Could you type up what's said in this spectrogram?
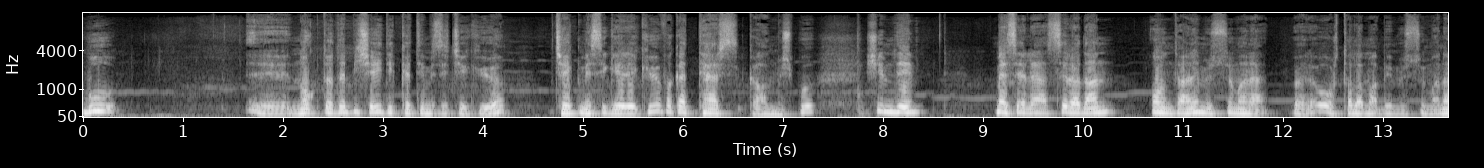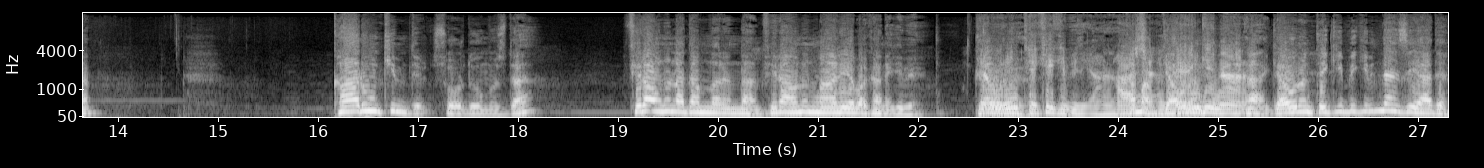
Bu e, noktada bir şey dikkatimizi çekiyor. Çekmesi gerekiyor fakat ters kalmış bu. Şimdi mesela sıradan 10 tane Müslümana böyle ortalama bir Müslümana Karun kimdir sorduğumuzda Firavun'un adamlarından, Firavun'un maliye bakanı gibi. Gavurun teki gibi yani. Haşa, tamam, gavurun, Tengin, ha. ha. gavurun teki gibi gibinden ziyade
